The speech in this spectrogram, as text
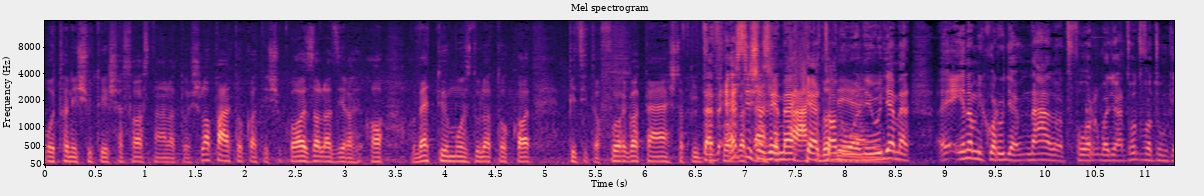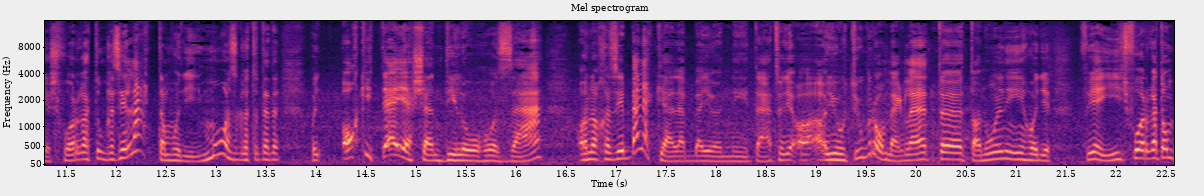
otthoni sütéshez használatos lapátokat, és akkor azzal azért a, a vetőmozdulatokat, picit a forgatást, a pizza Tehát ezt is azért meg kell tanulni, élni. ugye? Mert én amikor ugye nálad for, vagy hát ott voltunk és forgattunk, azért láttam, hogy így mozgatott, tehát hogy aki teljesen diló hozzá, annak azért bele kell ebbe jönni. Tehát, hogy a, a YouTube-ról meg lehet uh, tanulni, hogy figyelj, így forgatom,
